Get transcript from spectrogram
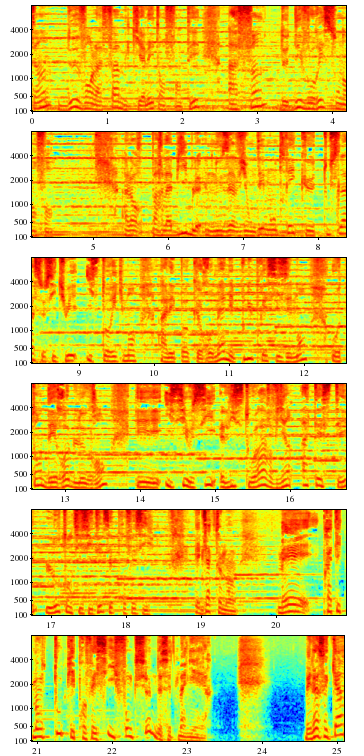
tint devant la femme qui allait enfanter afin de dévorer son enfant. Alors, par la Bible, nous avions démontré que tout cela se situait historiquement à l'époque romaine et plus précisément au temps d'Hérode le Grand. Et ici aussi, l'histoire vient attester l'authenticité de cette prophétie. Exactement. Mais pratiquement toutes les prophéties fonctionnent de cette manière. Mais dans ce cas,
